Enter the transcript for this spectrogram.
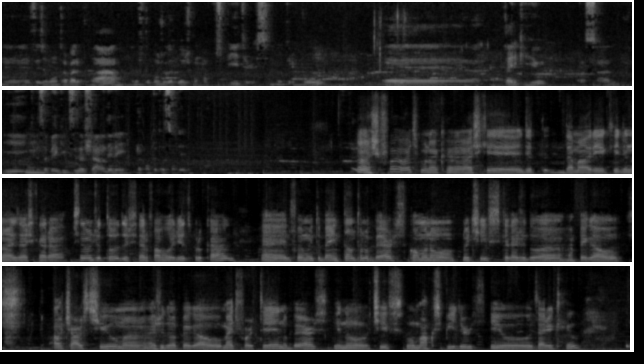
É, fez um bom trabalho por lá, draftou bons jogadores como Marcus Peters, Dr. Paul, é, Tyreek Hill no passado. E queria saber o que que vocês acharam dele aí, da contratação dele. Não, acho que foi ótimo, né, cara? Acho que de- da maioria aqui de nós, acho que era, se não de todos, era o favorito pro cargo. É, ele foi muito bem, tanto no Bears como no, no Chiefs, que ele ajudou a, a pegar o, o Charles Tillman, ajudou a pegar o Matt Forte no Bears, e no Chiefs o Marcus Peters e o Tyreek Hill.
